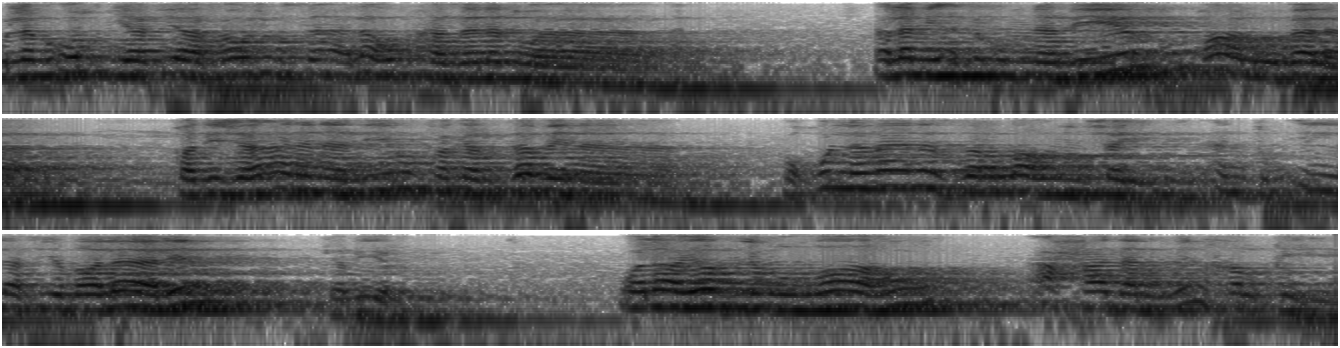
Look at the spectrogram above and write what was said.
كلما ألقي فيها فوج سألهم خزنتها. ألم يأتكم نذير؟ قالوا بلى. قد جاءنا نذير فكذبنا. وقلنا ما نزل الله من شيء إن أنتم إلا في ضلال كبير. ولا يظلم الله أحدا من خلقه.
